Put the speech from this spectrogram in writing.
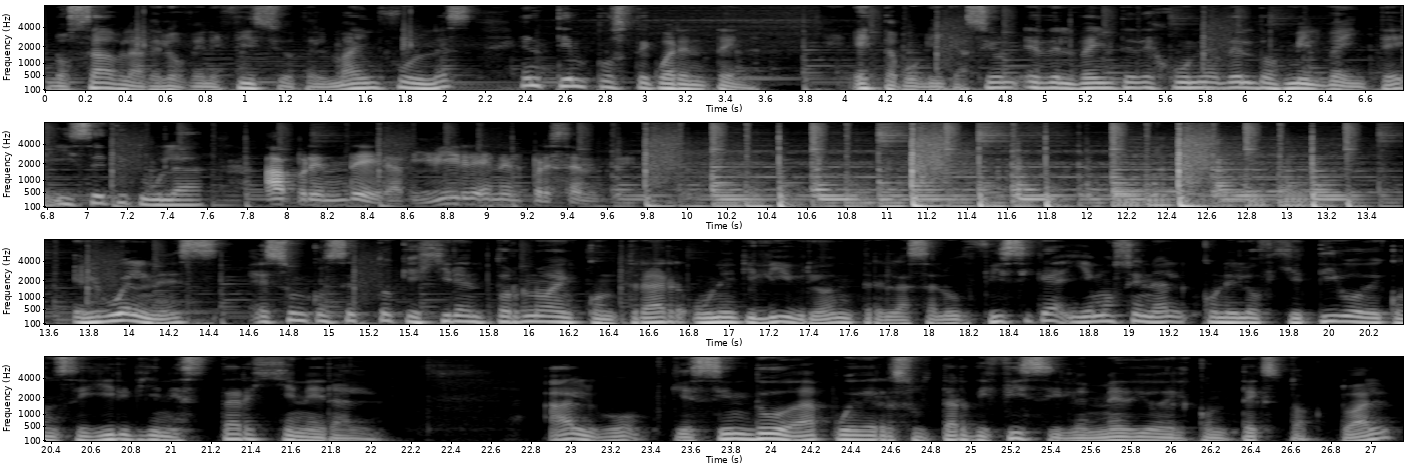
Nos habla de los beneficios del mindfulness en tiempos de cuarentena. Esta publicación es del 20 de junio del 2020 y se titula Aprender a vivir en el presente. Wellness es un concepto que gira en torno a encontrar un equilibrio entre la salud física y emocional con el objetivo de conseguir bienestar general. Algo que sin duda puede resultar difícil en medio del contexto actual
